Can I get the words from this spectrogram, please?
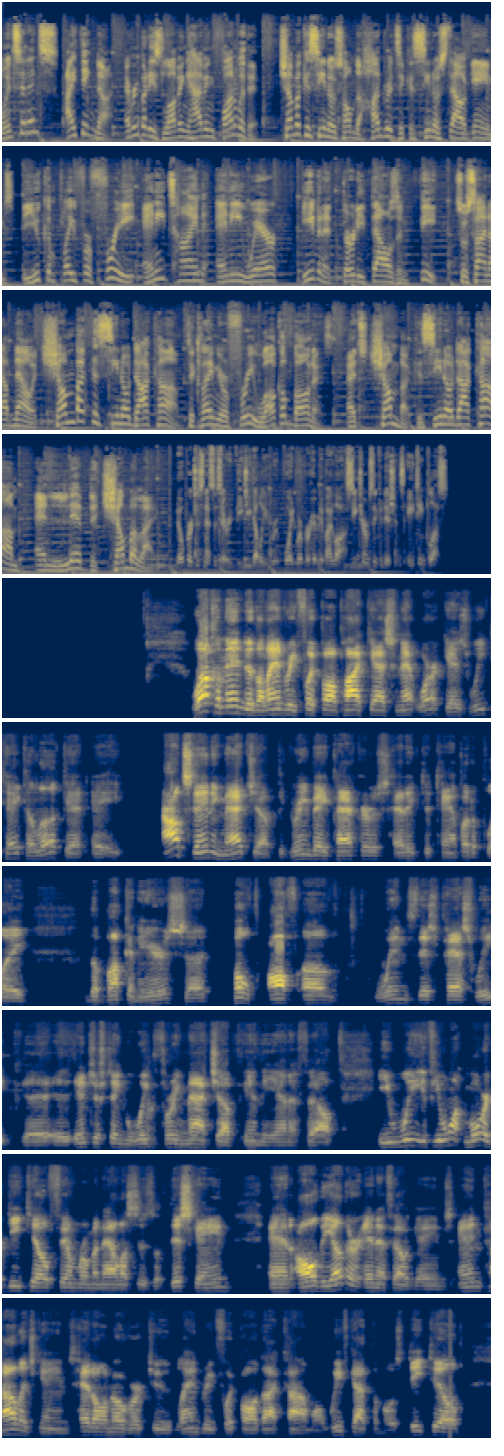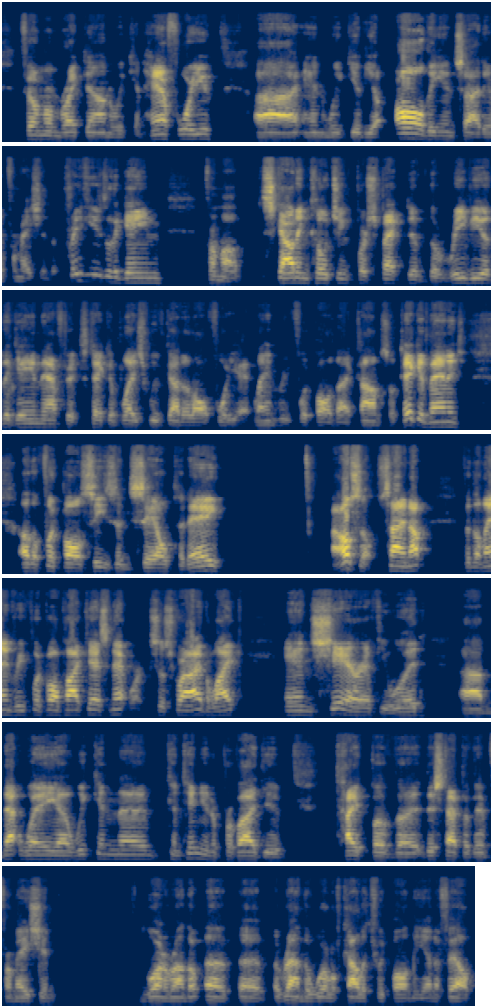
Coincidence? I think not. Everybody's loving having fun with it. Chumba Casino is home to hundreds of casino-style games that you can play for free anytime, anywhere even at 30,000 feet. So sign up now at ChumbaCasino.com to claim your free welcome bonus. That's ChumbaCasino.com and live the Chumba life. No purchase necessary. VGW. Void were prohibited by law. See terms and conditions. 18 plus. Welcome into the Landry Football Podcast Network as we take a look at a outstanding matchup. The Green Bay Packers heading to Tampa to play the Buccaneers, uh, both off of wins this past week. Uh, interesting week three matchup in the NFL. If you want more detailed film room analysis of this game and all the other NFL games and college games, head on over to LandryFootball.com where we've got the most detailed film room breakdown we can have for you. Uh, and we give you all the inside information, the previews of the game from a scouting coaching perspective, the review of the game after it's taken place. We've got it all for you at LandryFootball.com. So take advantage of the football season sale today. Also, sign up for the Landry Football Podcast Network. Subscribe, like, and share if you would. Um, that way, uh, we can uh, continue to provide you type of uh, this type of information going around the uh, uh, around the world of college football and the NFL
